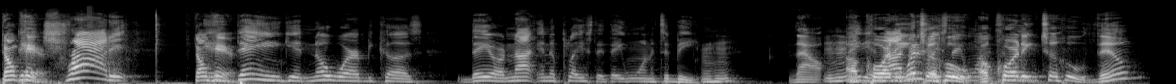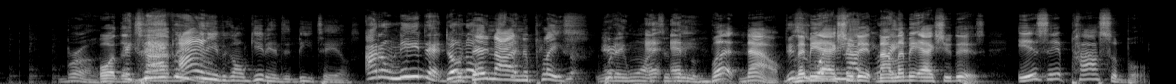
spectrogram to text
Don't that care. tried it. Don't and care. They ain't get nowhere because they are not in the place that they wanted to be. Mm-hmm. Now, They did not according to who? wanted to According to who? Them Bruh. or the Exactly. time? I ain't even gonna get into details. I don't need that. Don't but know. they're not in the place where they want And- to and- be. but now, This let me ask you're you this. Now, let me ask you this: Is it possible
